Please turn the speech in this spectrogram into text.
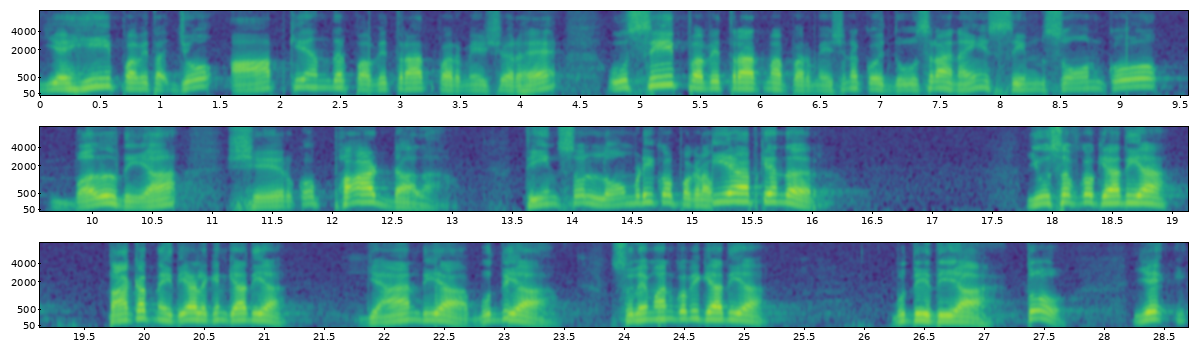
यही पवित्र, जो आपके अंदर पवित्रात्मा परमेश्वर है, उसी पवित्र आत्मा परमेश्वर ने कोई दूसरा नहीं, सिमसोन को बल दिया, शेर को फाड़ डाला 300 लोमड़ी को पकड़ा। ये आपके अंदर। यूसुफ को क्या दिया? ताकत नहीं दिया, लेकिन क्या दिया? ज्ञान दिया बुद्धि दिया। सुलेमान को भी क्या दिया? बुद्धि दिया। तो ये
